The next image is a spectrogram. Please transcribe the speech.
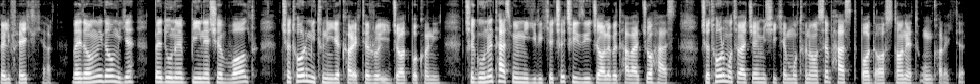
خیلی فکر کرد. و ادامه میده و میگه بدون بینش والت چطور می‌تونی یه کارکتر رو ایجاد بکنی؟ چگونه تصمیم می‌گیری که چه چیزی جالب توجه هست؟ چطور متوجه میشی که متناسب هست با داستانت اون کارکتر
